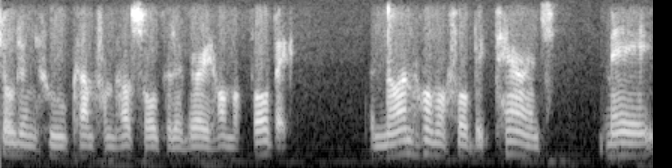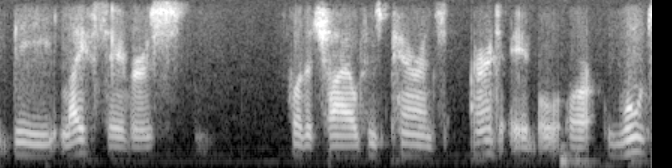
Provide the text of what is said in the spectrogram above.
children who come from households that are very homophobic, the non-homophobic parents may be lifesavers for the child whose parents aren't able or won't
